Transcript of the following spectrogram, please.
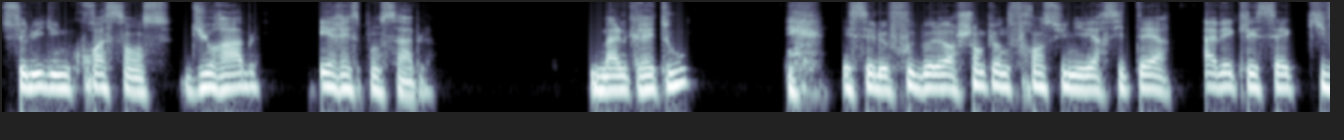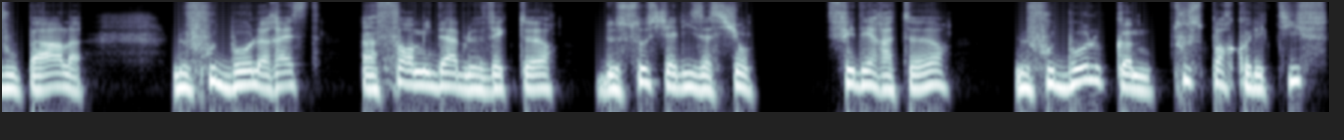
celui d'une croissance durable et responsable. Malgré tout, et c'est le footballeur champion de France universitaire avec l'essai qui vous parle, le football reste un formidable vecteur de socialisation, fédérateur le football, comme tout sport collectif,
